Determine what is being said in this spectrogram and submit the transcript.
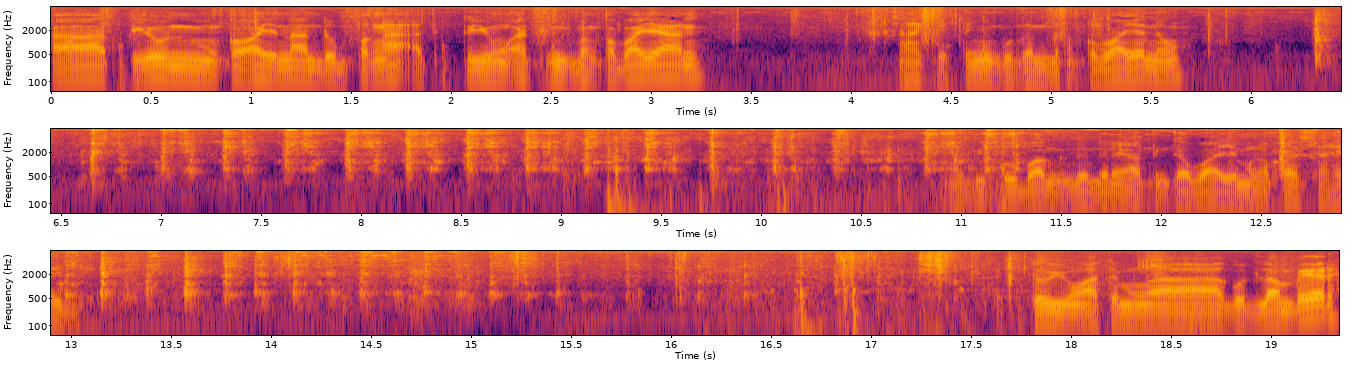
At yun kawayan nandun pa nga. At ito yung ating ibang kawayan nakita nyo gaganda ng kabayan oh. Sabi po ba ang gaganda ng ating kabayan mga pasahig? Ito yung ating mga good lumber.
